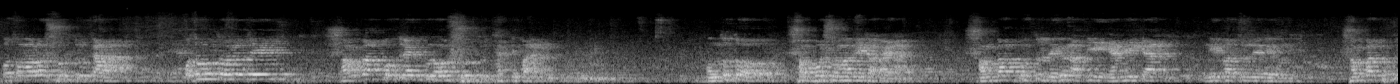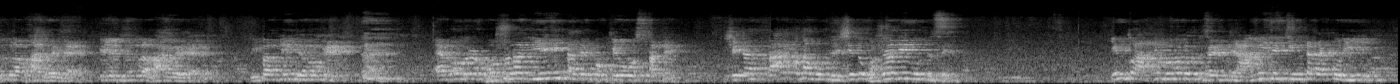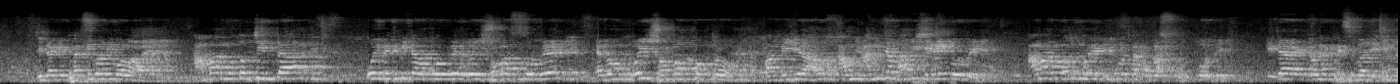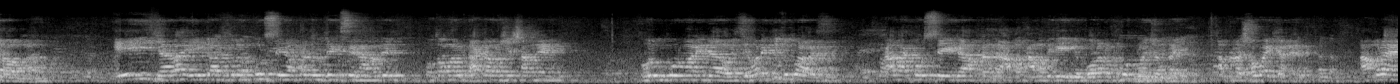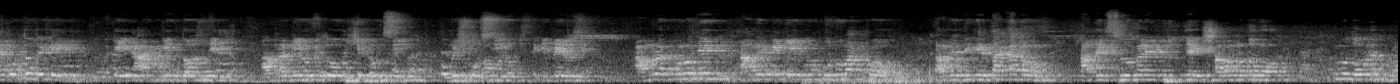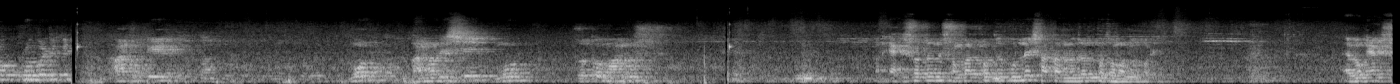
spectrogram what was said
প্রথম আলোর শত্রু কারা? প্রথমত হলো যে, সংবাদপত্রের কোনো শত্রু থাকতে পারে না। অন্তত সভ্য সমাজে এটা হয় না। সংবাদপত্র দেখুন, আপনি আমেরিকার নির্বাচনে দেখুন। সংবাদপত্রগুলো ভাগ হয়ে যায় টেলিভিশনগুলো ভাগ হয়ে যায়। রিপাবলিক ডেমোক্রেট এবং ওরা ঘোষণা দিয়েই তাদের পক্ষে অবস্থান নেয়। সেটা তার কথা বলতেছে, সে তো ঘোষণা দিয়েই বলতেছে। কিন্তু আপনি মনে করতেছেন যে আমি যে চিন্তাটা করি, যেটাকে ফ্যাসিবাদী বলা হয়, আমার মতো চিন্তা ওই ব্যক্তিটাও করবে, ওই সমাজ করবে, এবং ওই সংবাদপত্র বা মিডিয়া হাউস আমি আমি যা ভাবি সেটাই করবে। আমার মতো করে রিপোর্টটা প্রকাশ করবে। এটা একজনের ফ্যাসিবাদী চিন্তা ভাবনা। এই যারা এই কাজগুলো করছে, আপনারা তো দেখছেন, আমাদের প্রথম আলো ঢাকা অফিসের সামনে গরু কোরবানি দেওয়া হয়েছে, অনেক কিছু করা হয়েছে। কারা করছে এটা আপনাদের আমাদেরকে এই বলার কোনো প্রয়োজন নাই। আপনারা সবাই জানেন। আমরা এক মধ্য থেকে এই আট দিন, দশ দিন আমরা নিয়মিত অফিসে ঢুকছি, অফিস করছি, অফিস থেকে বেরোছি আমরা কোনোদিন আমাদেরকে নিয়ে কোনো বাক্য তাদের দিকে তাকানো, তাদের স্লোগানের বিরুদ্ধে সামান্যতম কোনো ধরনের প্রবর্তিত ভারতের মোট বাংলাদেশে মোট যত মানুষ একশো জন সংবাদপত্র করলে সাতান্ন জন প্রথম আলো করে এবং একশো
